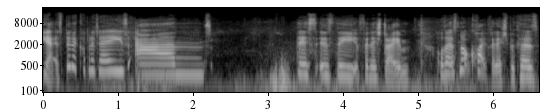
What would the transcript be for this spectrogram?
Yeah, it's been a couple of days and this is the finished dome. Although it's not quite finished because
